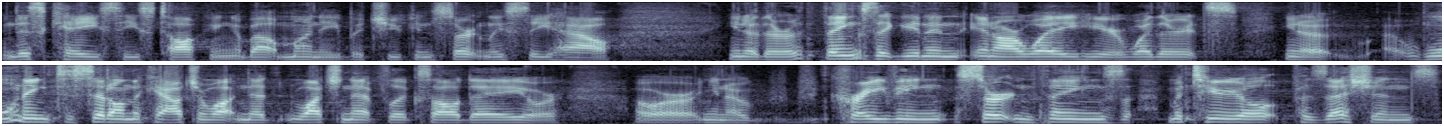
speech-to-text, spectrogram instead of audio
In this case, he's talking about money, but you can certainly see how, you know, there are things that get in, in our way here, whether it's, you know, wanting to sit on the couch and watch, net, watch Netflix all day or, or, you know, craving certain things, material possessions,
